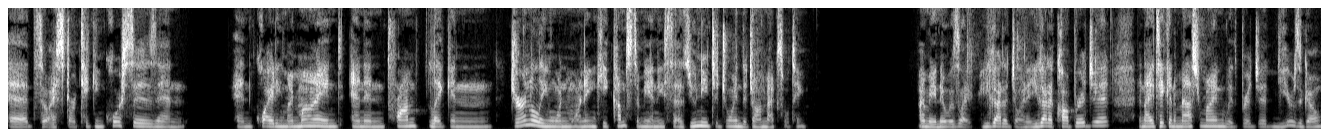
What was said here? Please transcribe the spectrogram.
And so I start taking courses and, and quieting my mind. And in prompt, like in journaling one morning, he comes to me and he says, you need to join the John Maxwell team. I mean, it was like, you got to join it. You got to call Bridget. And I had taken a mastermind with Bridget years ago.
